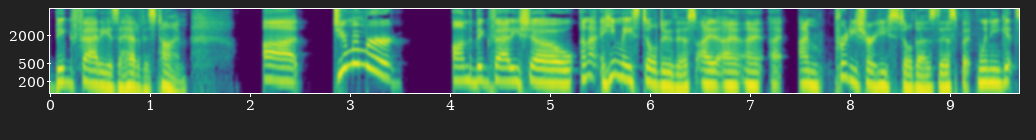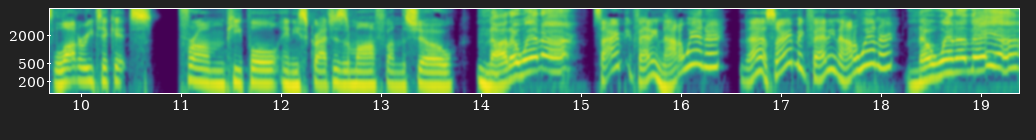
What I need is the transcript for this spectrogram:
"Big Fatty is ahead of his time." Uh, do you remember on the Big Fatty show? And I, he may still do this. I, I, I, I'm pretty sure he still does this. But when he gets lottery tickets from people and he scratches them off on the show, Not a winner. sorry, Big Fatty, not a winner. Uh, sorry, Big Fatty, not a winner. No winner there.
